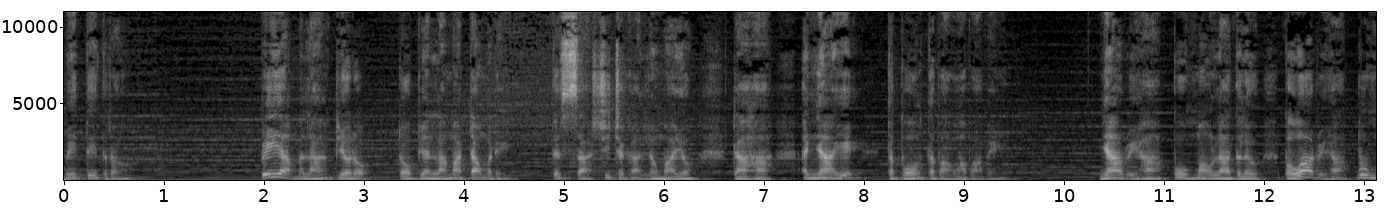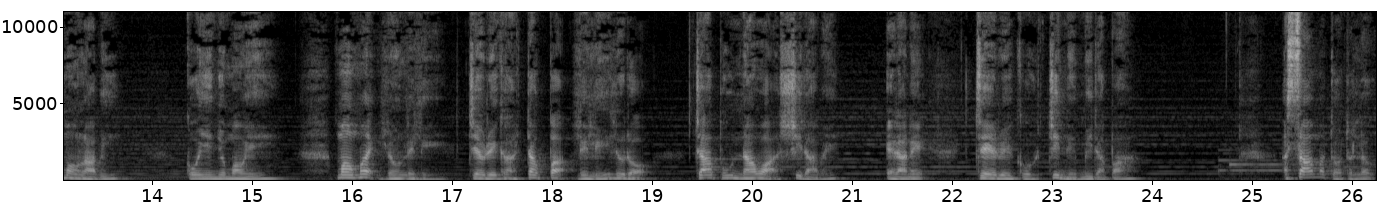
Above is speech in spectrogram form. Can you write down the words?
မေးသေးတော်ပေးရမလားပြောတော့တော်ပြန်လာမှတောင်းမတယ်သစ္စာရှိချက်ကလုံပါရောဒါဟာအညာရဲ့သဘောတဘာဝပါပဲညတွေဟာပိုမှောင်လာသလိုဘဝတွေဟာပိုမှောင်လာပြီကိုရင်ညုံမောင်ရင်မောင်မိုက်လွန်းလေလေကျယ်တွေကတောက်ပလေလေလို့တော့ကြားဘူးနားဝရှိတာပဲ အဲ့ဒါနဲ့ကျယ်တွေကိုကြည့်နေမိတာပါအစားမတော်တလို့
